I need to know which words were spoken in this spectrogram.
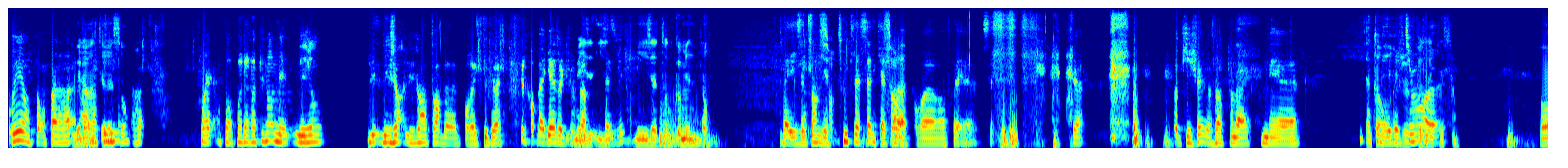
Oui, on peut en parler rapidement. Ouais, on peut en parler rapidement, mais les gens, les, les gens, les gens attendent euh, pour récupérer leur bagage Mais part. ils, ils- ils attendent combien de temps? Bah, ils attendent, il y a toute la salle qui attend là, pour euh, rentrer. euh, c'est- tu vois. ok, je vais va falloir qu'on arrête. Mais, euh, Attends, Mais je effectivement, pose la euh. Bon,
